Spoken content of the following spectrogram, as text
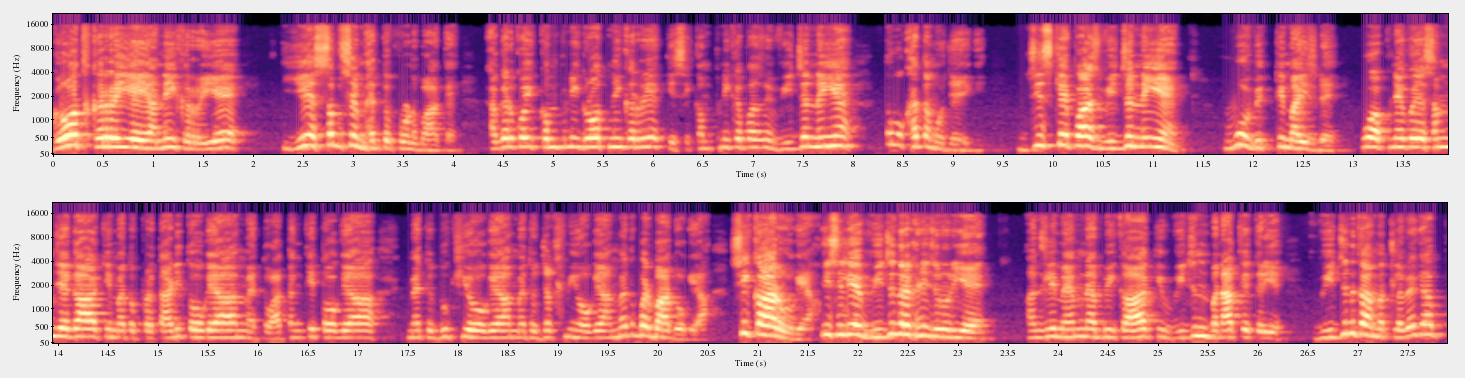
ग्रोथ कर रही है या नहीं कर रही है, ये सबसे महत्वपूर्ण बात है। अगर कोई कंपनी ग्रोथ नहीं कर रही है, किसी कंपनी के पास में विजन नहीं है तो वो खत्म हो जाएगी। जिसके पास विजन नहीं है, वो विक्टिमाइज्ड है। वो अपने को ये समझेगा कि मैं तो प्रताड़ित हो गया, मैं तो आतंकित हो गया, मैं तो दुखी हो गया, मैं तो जख्मी हो गया, मैं तो बर्बाद हो गया, शिकार हो गया। इसलिए विजन रखनी ज़रूरी है। अंजलि मैम ने अभी कहा कि विजन बना के करिए। विजन का मतलब है कि आप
